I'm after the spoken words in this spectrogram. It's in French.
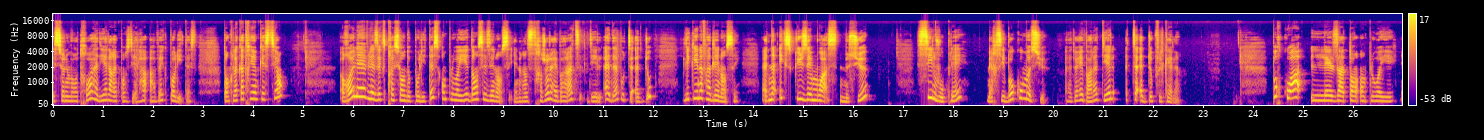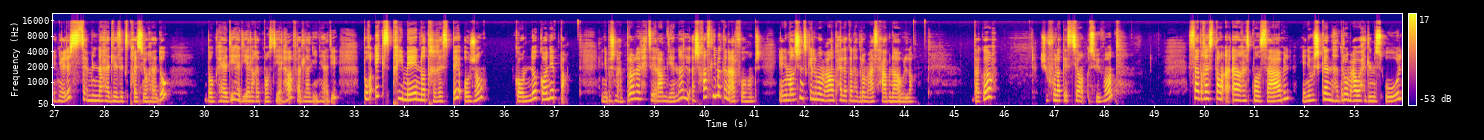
question numéro 3 هذه هي la réponse ديالها avec politesse donc la quatrième question relève les expressions de politesse employées dans ces énoncés يعني غنستخرجوا العبارات ديال الادب والتادب اللي كاينه في هاد لينونسي عندنا excusez-moi monsieur s'il vous plaît merci beaucoup monsieur هادو عبارات ديال التادب في الكلام Pourquoi les a-t-on employés? يعني علاش استعملنا هاد les expressions هادو؟ دونك هادي هادي هي لا ريبونس ديالها في هاد لا لين هادي. Pour exprimer notre respect aux gens qu'on ne connaît pas. يعني باش نعبروا على الاحترام ديالنا للأشخاص اللي ما كنعرفوهمش. يعني ما غاديش نتكلموا معاهم بحال كنهضروا مع صحابنا ولا. داكوغ شوفوا لا كيسيون سويفونت s'adresse-t-on à un responsable يعني واش كنهضروا مع واحد المسؤول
